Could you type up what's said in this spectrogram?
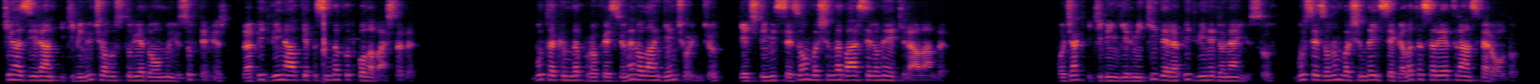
2 Haziran 2003 Avusturya doğumlu Yusuf Demir, Rapid Wien altyapısında futbola başladı. Bu takımda profesyonel olan genç oyuncu, geçtiğimiz sezon başında Barcelona'ya kiralandı. Ocak 2022'de Rapid Wien'e dönen Yusuf, bu sezonun başında ise Galatasaray'a transfer oldu.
